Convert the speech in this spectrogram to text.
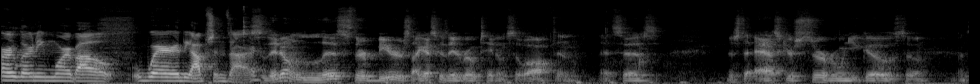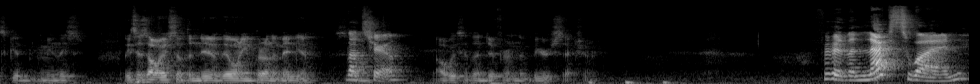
are learning more about where the options are. So they don't list their beers, I guess, because they rotate them so often. It says just to ask your server when you go. So that's good. I mean, at least at least there's always something new. They won't even put it on the menu. So That's true. Always something different in the beer section. The next one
